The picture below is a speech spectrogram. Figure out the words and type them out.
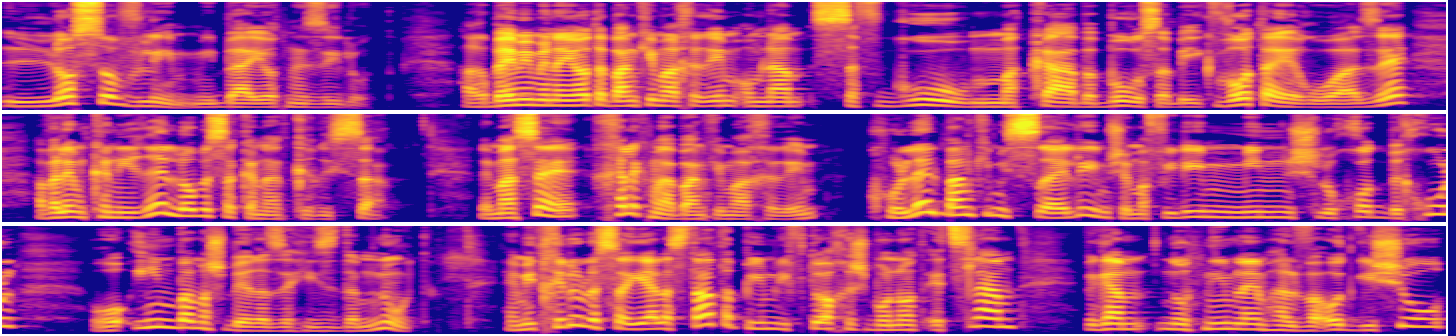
לא סובלים מבעיות נזילות. הרבה ממניות הבנקים האחרים אומנם ספגו מכה בבורסה בעקבות האירוע הזה, אבל הם כנראה לא בסכנת קריסה. למעשה, חלק מהבנקים האחרים, כולל בנקים ישראלים שמפעילים מין שלוחות בחו"ל, רואים במשבר הזה הזדמנות. הם התחילו לסייע לסטארט-אפים לפתוח חשבונות אצלם, וגם נותנים להם הלוואות גישור,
